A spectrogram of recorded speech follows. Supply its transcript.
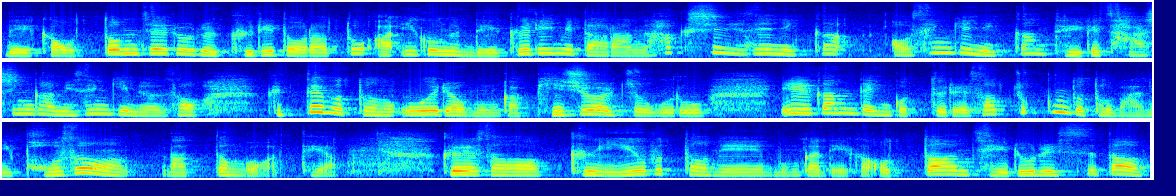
내가 어떤 재료를 그리더라도 아 이거는 내 그림이다라는 확신이 생기니까 어, 생기니까 되게 자신감이 생기면서 그때부터는 오히려 뭔가 비주얼적으로 일관된 것들에서 조금 더 더 많이 벗어났던 것 같아요. 그래서 그 이후부터는 뭔가 내가 어떠한 재료를 쓰던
